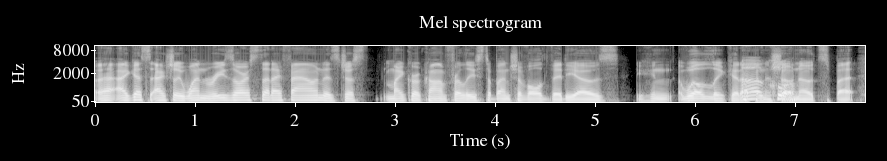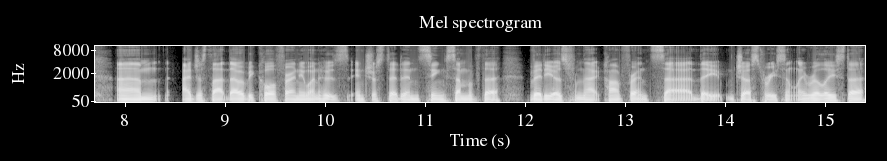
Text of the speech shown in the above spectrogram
I guess actually one resource that I found is just Microconf released a bunch of old videos. You can we'll link it up Oh, in the cool. show notes, but um, I just thought that would be cool for anyone who's interested in seeing some of the videos from that conference. Uh, they just recently released a, a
